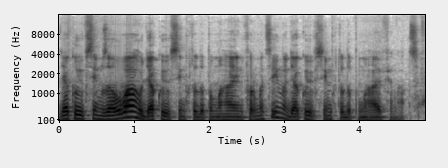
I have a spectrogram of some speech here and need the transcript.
Дякую всім за увагу. Дякую всім, хто допомагає інформаційно. Дякую всім, хто допомагає фінансово.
